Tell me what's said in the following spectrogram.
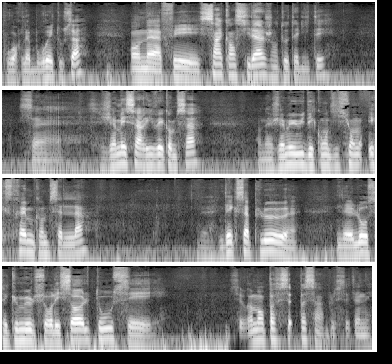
pouvoir labourer tout ça. On a fait 5 ensilages en totalité. Jamais ça arrivait comme ça. On n'a jamais eu des conditions extrêmes comme celle-là. Dès que ça pleut, l'eau s'accumule sur les sols, tout. C'est vraiment pas simple cette année.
